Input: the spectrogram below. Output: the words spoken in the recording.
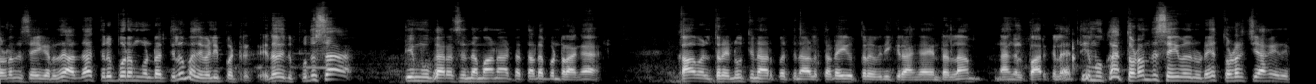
தொடர்ந்து செய்கிறது. அதுதான் திருப்புறங்குன்றத்திலும் அது வெளிப்பட்டிருக்கு. ஏதோ இது புதுசா திமுக அரசு இந்த மாநாட்டை தடை பண்றாங்க. காவல்துறை நூத்தி நாற்பத்தி நாலு தடை உத்தரவு விதிக்கிறாங்க என்றெல்லாம் நாங்கள் பார்க்கல. திமுக தொடர்ந்து செய்வதனுடைய தொடர்ச்சியாக இதை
